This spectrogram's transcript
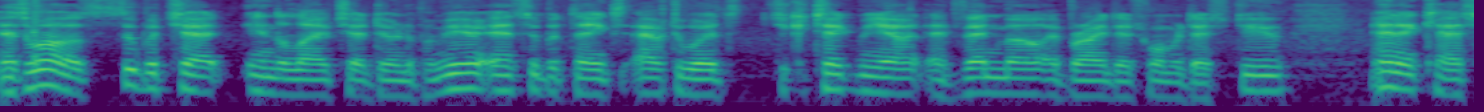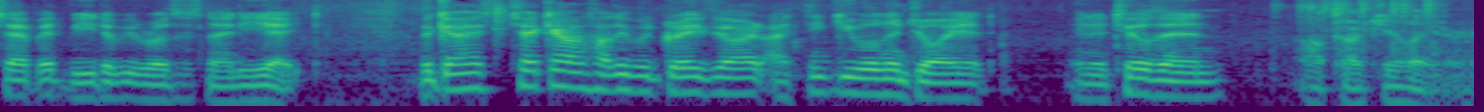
as well as super chat in the live chat during the premiere. And super thanks afterwards you can check me out at Venmo at Brian-Warmer-2 and at Cash App at BWRoses98 but guys check out Hollywood Graveyard. I think you will enjoy it. And until then I'll talk to you later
